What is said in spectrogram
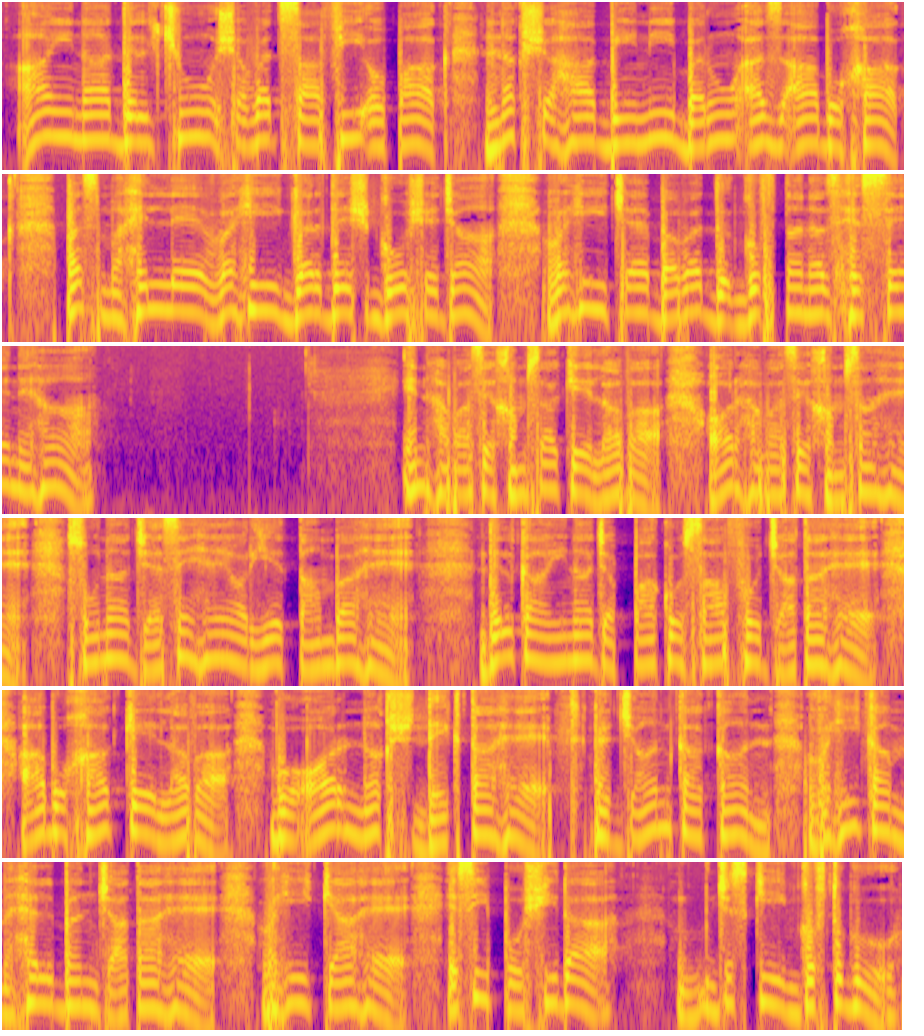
آئینہ دل چوں شود صافی او پاک نقش ہا بینی بروں از آب و خاک۔ پس محل وہی گردش گوش جاں وہی چہ بود گفتن از حصے نہاں۔ ان ہوا سے خمسہ کے علاوہ اور ہوا سے خمسہ ہیں۔ سونا جیسے ہیں اور یہ تانبا ہیں۔ دل کا آئینہ جب پاک و صاف ہو جاتا ہے، آب و خاک کے علاوہ وہ اور نقش دیکھتا ہے۔ پھر جان کا کان وہی کا محل بن جاتا ہے۔ وہی کیا ہے؟ اسی پوشیدہ جس کی گفتگو۔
